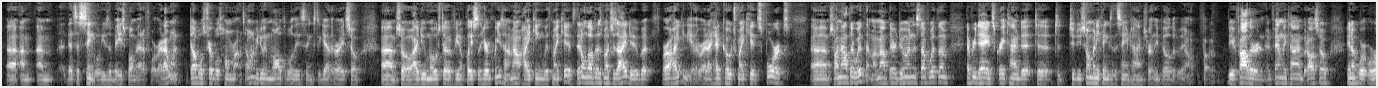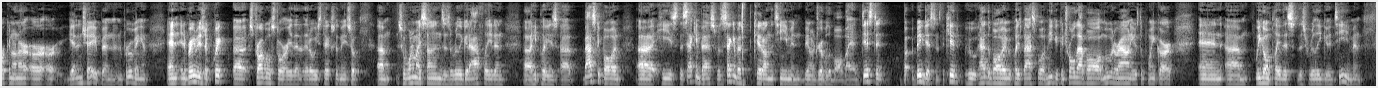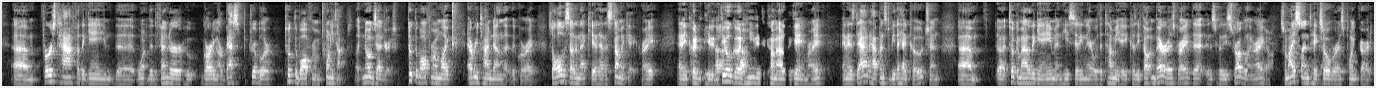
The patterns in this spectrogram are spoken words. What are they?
uh, I'm, I'm, that's a single to use a baseball metaphor, right? I want doubles, triples, home runs. I want to be doing multiple of these things together, right? So, um, so I do most of you know places here in Queensland. I'm out hiking with my kids. They don't love it as much as I do, but we're out hiking together, right? I head coach my kids' sports, um, so I'm out there with them. I'm out there doing the stuff with them every day. It's a great time to to to, to do so many things at the same time. Certainly build you know be a father and, and family time, but also you know we're, we're working on our, our, our getting in shape and, improving. And and, and it brings me just a quick uh, struggle story that, that always sticks with me. So um, so one of my sons is a really good athlete and uh, he plays uh, basketball and uh, he's the second best was the second best kid on the team and being able to dribble the ball by a distant but a big distance. The kid who had the ball maybe plays basketball and he could control that ball move it around. He was the point guard. And um, we go and play this this really good team. And um, first half of the game, the one, the defender who guarding our best dribbler took the ball from him 20 times, like no exaggeration. Took the ball from him like every time down the, the court, right? So all of a sudden that kid had a stomach ache, right? And he couldn't, he didn't feel good. He needed to come out of the game, right? And his dad happens to be the head coach and um, uh, took him out of the game, and he's sitting there with a tummy ache because he felt embarrassed, right? That because he's struggling, right? Yeah. So my son takes yeah. over as point guard,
